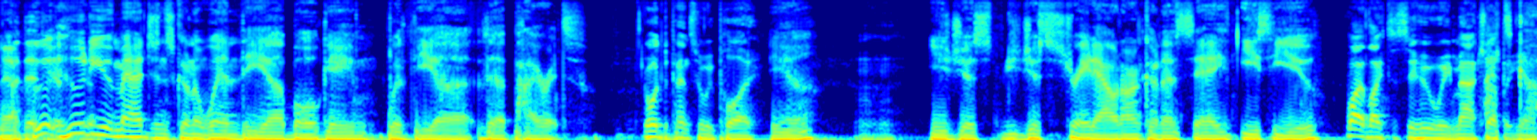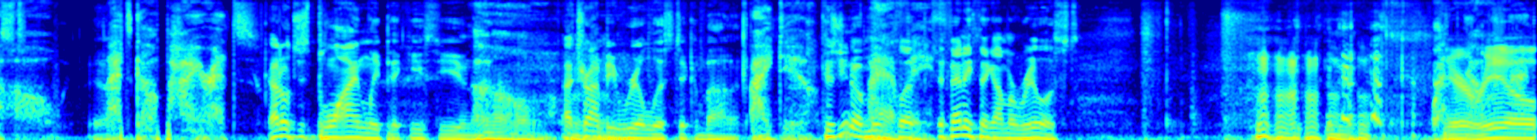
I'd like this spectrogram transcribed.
Yeah. I did. Who, who do you imagine is going to win the uh, bowl game with the uh, the Pirates? Well, it depends who we play. Yeah. You just you just straight out aren't going to say ECU. Well, I'd like to see who we match Let's up against. go. Let's go Pirates. I don't just blindly pick ECU. No. Oh, I try and be realistic about it. I do. Because you know me, faith. If anything, I'm a realist. You're real,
